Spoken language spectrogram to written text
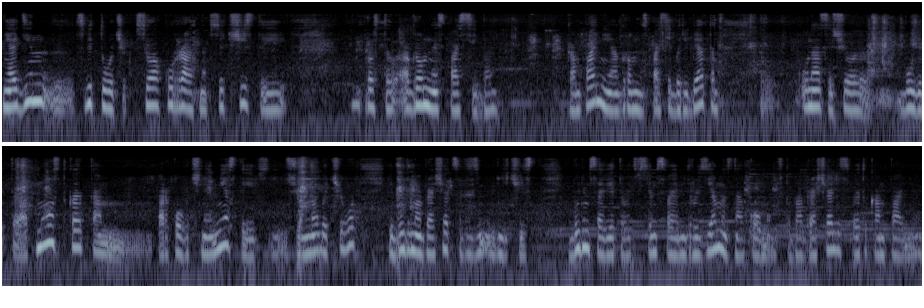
ни один э, цветочек. Все аккуратно, все чисто и просто огромное спасибо компании. Огромное спасибо ребятам. У нас еще будет отмостка, там парковочное место и еще много чего. И будем обращаться в землечист. Будем советовать всем своим друзьям и знакомым, чтобы обращались в эту компанию.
